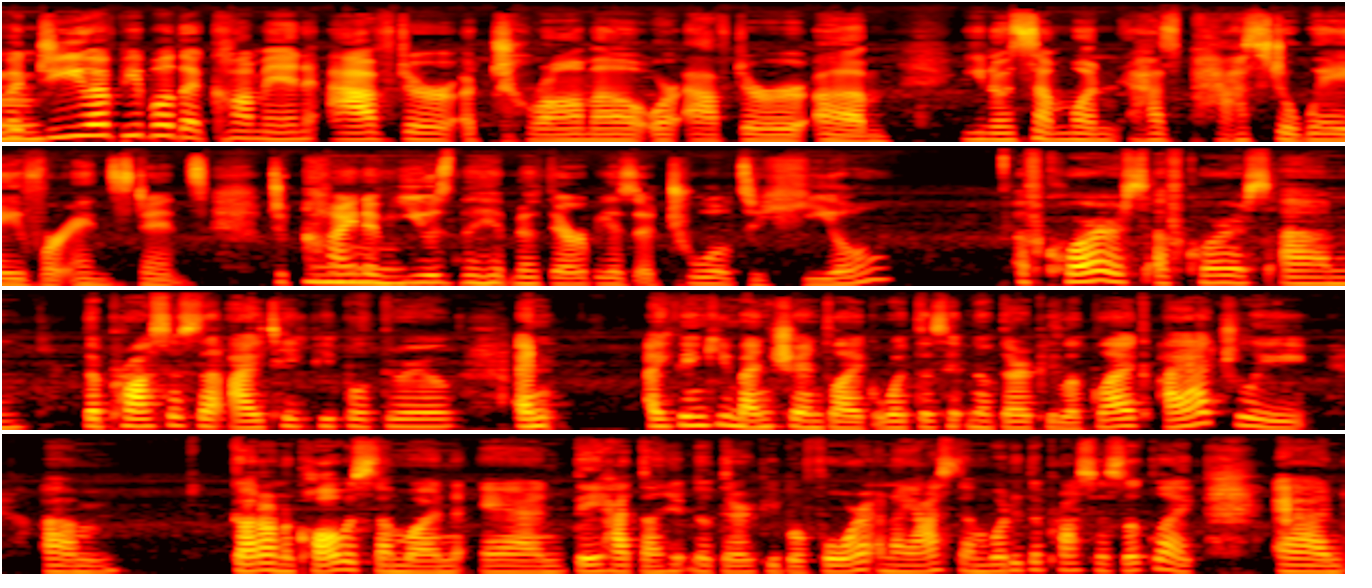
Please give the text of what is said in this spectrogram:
But mhm, do you have people that come in after a trauma or after um you know someone has passed away for instance to kind of mm. use the hypnotherapy as a tool to heal? Of course, of course. Um, the process that I take people through, and I think you mentioned like what does hypnotherapy look like? I actually um, got on a call with someone and they had done hypnotherapy before, and I asked them what did the process look like, and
